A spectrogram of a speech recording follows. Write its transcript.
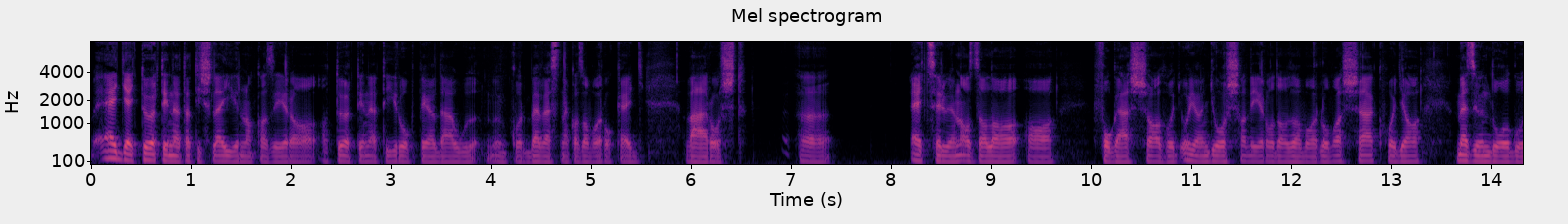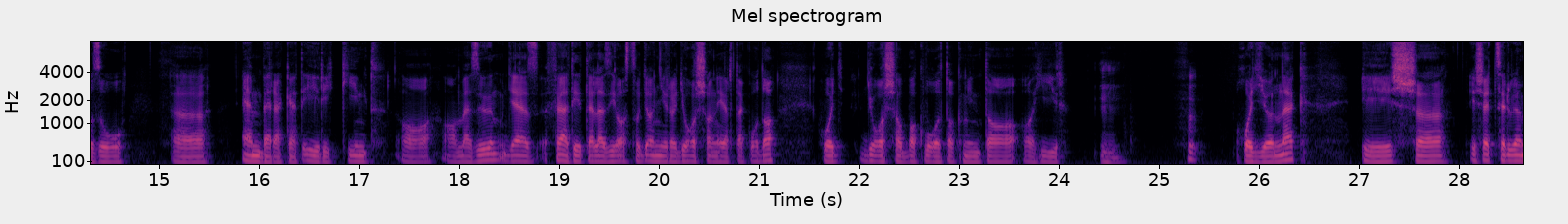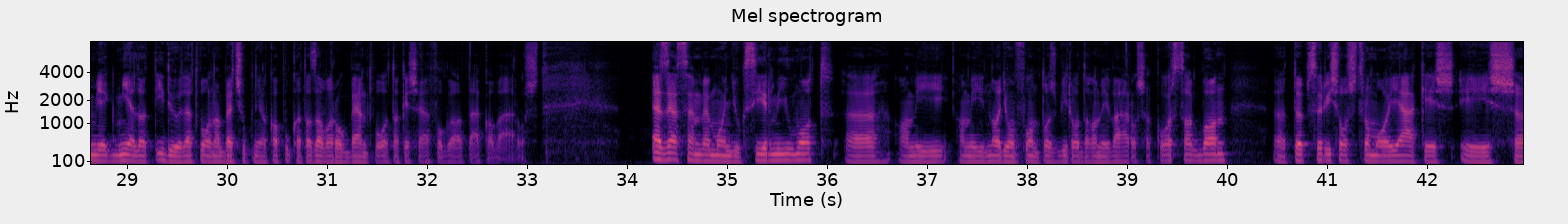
egy-egy történetet is leírnak azért a, a történetírók, például amikor bevesznek az avarok egy várost, egyszerűen azzal a, a fogással, hogy olyan gyorsan ér oda az avarlovasság, hogy a mezőn dolgozó embereket érik kint a, a mezőn. Ugye ez feltételezi azt, hogy annyira gyorsan értek oda, hogy gyorsabbak voltak, mint a, a hír, mm. hogy jönnek, és, és egyszerűen még mielőtt idő lett volna becsukni a kapukat, az avarok bent voltak, és elfoglalták a várost. Ezzel szemben mondjuk Szirmiumot, ami, ami nagyon fontos birodalmi város a korszakban, többször is ostromolják, és, és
